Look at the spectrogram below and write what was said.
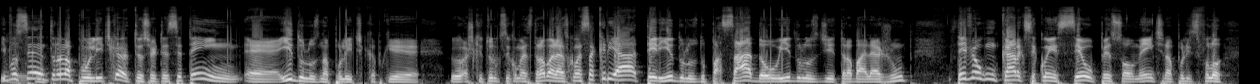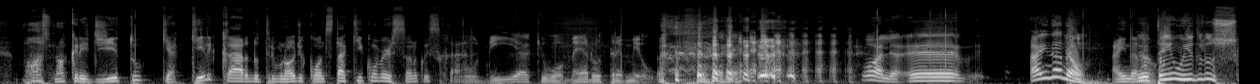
E você entrou na política, tenho certeza, você tem é, ídolos na política, porque eu acho que tudo que você começa a trabalhar, você começa a criar, ter ídolos do passado ou ídolos de trabalhar junto. Teve algum cara que você conheceu pessoalmente na polícia e falou: Nossa, não acredito que aquele cara do Tribunal de Contas está aqui conversando com esse cara. O dia que o Homero tremeu. Olha, é, ainda não. Ainda não. Eu tenho ídolos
